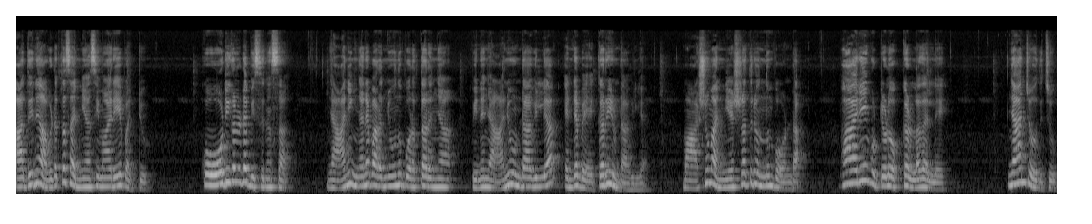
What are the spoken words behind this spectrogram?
അതിന് അവിടുത്തെ സന്യാസിമാരേ പറ്റൂ. കോടികളുടെ ബിസിനസ്സാ. ഞാൻ ഇങ്ങനെ പറഞ്ഞു എന്ന് പുറത്തറിഞ്ഞ പിന്നെ ഞാനും ഉണ്ടാവില്ല എന്റെ ബേക്കറി ഉണ്ടാവില്ല. മാഷും അന്വേഷണത്തിനൊന്നും പോണ്ട. ഭാര്യയും കുട്ടികളും ഒക്കെ ഉള്ളതല്ലേ? ഞാൻ ചോദിച്ചു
